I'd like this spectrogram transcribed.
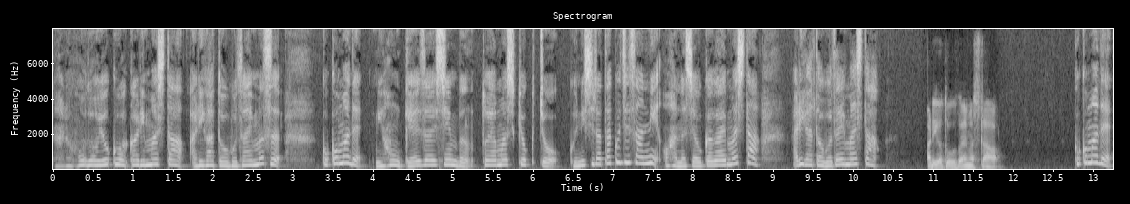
なるほど。よくわかりました。ありがとうございます。ここまで日本経済新聞富山支局長国白拓司さんにお話を伺いました。ありがとうございました。ありがとうございました。ここまで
